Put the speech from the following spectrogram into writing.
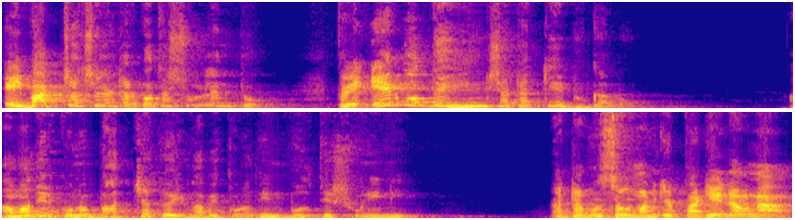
এই বাচ্চা ছেলেটার কথা শুনলেন তো? তাহলে এর মধ্যে হিংসাটা কে ঢুকালো? আমাদের কোনো বাচ্চা তো এইভাবে কোনোদিন বলতে শুনিনি। একটা মুসলমানকে পাঠিয়ে দাও না।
